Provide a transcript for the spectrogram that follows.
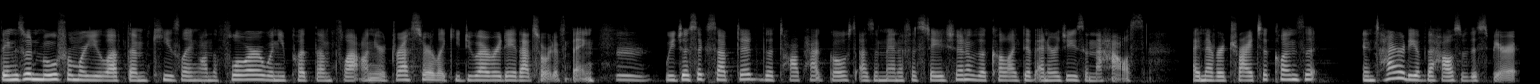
Things would move from where you left them, keys laying on the floor when you put them flat on your dresser, like you do every day, that sort of thing. Mm. We just accepted the top hat ghost as a manifestation of the collective energies in the house. I never tried to cleanse the entirety of the house of the spirit.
